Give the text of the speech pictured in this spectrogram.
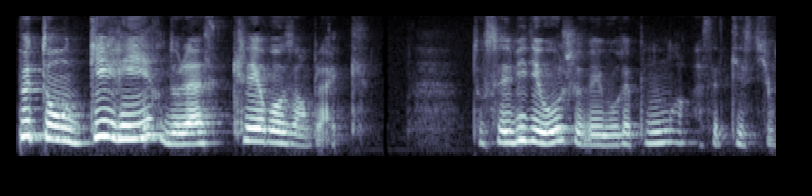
Peut-on guérir de la sclérose en plaques? Dans cette vidéo, je vais vous répondre à cette question.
